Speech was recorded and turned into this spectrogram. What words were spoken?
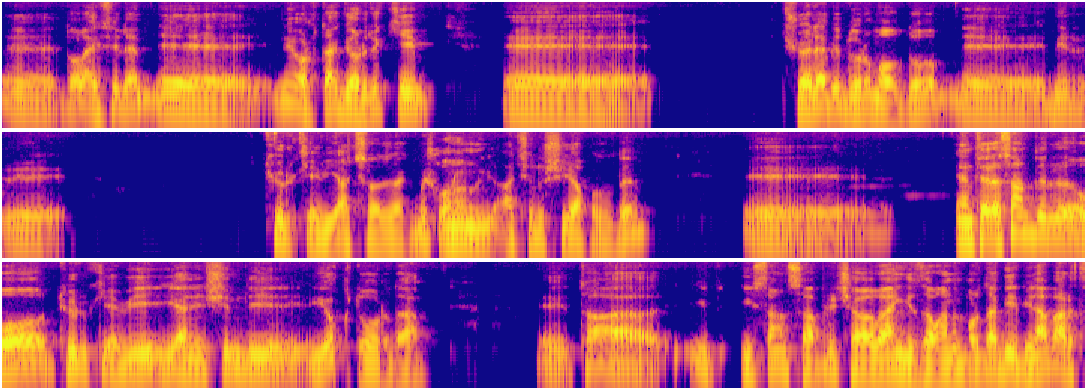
E, dolayısıyla e, New York'ta gördük ki e, şöyle bir durum oldu. E, bir e, Türk evi açılacakmış. Onun açılışı yapıldı. E, enteresandır o Türk evi yani şimdi yoktu orada. E, ta İhsan Sabri Çağlayan zamanında orada bir bina vardı.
